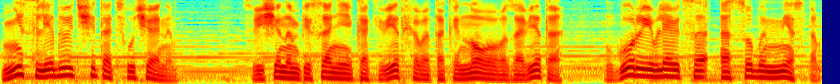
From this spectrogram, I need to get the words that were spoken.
не следует считать случайным. В Священном Писании как Ветхого, так и Нового Завета горы являются особым местом,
